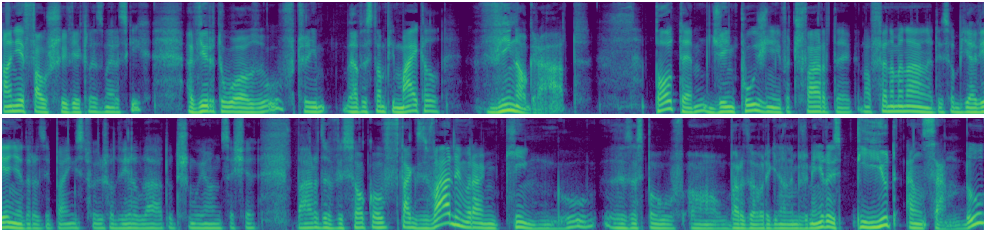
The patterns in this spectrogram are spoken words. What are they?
a nie fałszywie klezmerskich, wirtuozów, czyli wystąpi Michael Winograd, Potem, dzień później, we czwartek, no fenomenalne, to jest objawienie, drodzy Państwo, już od wielu lat utrzymujące się bardzo wysoko w tak zwanym rankingu zespołów o bardzo oryginalnym brzmieniu. To jest Piute Ensemble.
